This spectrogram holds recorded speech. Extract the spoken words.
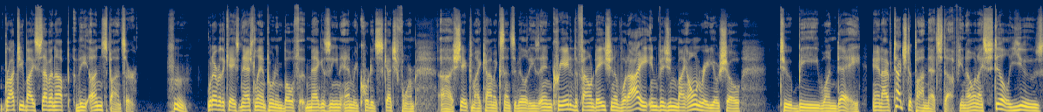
Brought to you by 7 Up, the unsponsor. Hmm. Whatever the case, Nash Lampoon in both magazine and recorded sketch form uh, shaped my comic sensibilities and created the foundation of what I envisioned my own radio show to be one day. And I've touched upon that stuff, you know, and I still use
